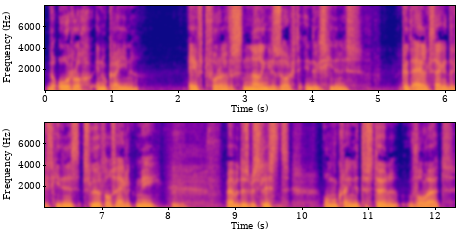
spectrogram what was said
de oorlog in Oekraïne heeft voor een versnelling gezorgd in de geschiedenis. Je kunt eigenlijk zeggen, de geschiedenis sleurt ons eigenlijk mee. We hebben dus beslist om Oekraïne te steunen, voluit.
